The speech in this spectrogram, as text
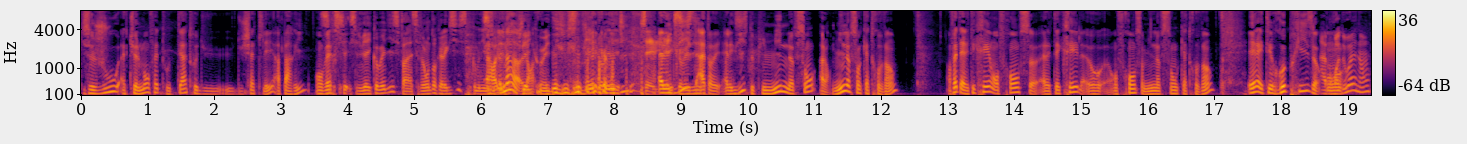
qui se joue actuellement en fait au théâtre du, du Châtelet à Paris en C'est une vieille comédie. Enfin, ça fait longtemps qu'elle existe. Cette comédie. Alors, non, vieille alors- comédie. vieille comédie. C'est une Elle vieille existe. comédie. Attendez, elle existe depuis 1900. Alors 1980. En fait, elle a été créée en France. Elle a été créée en France en 1980 et elle a été reprise À en Broadway, non?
